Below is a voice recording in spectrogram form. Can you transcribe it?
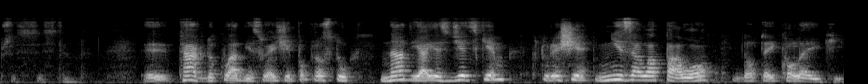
przez system. Tak, dokładnie, słuchajcie, po prostu Nadia jest dzieckiem, które się nie załapało do tej kolejki.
